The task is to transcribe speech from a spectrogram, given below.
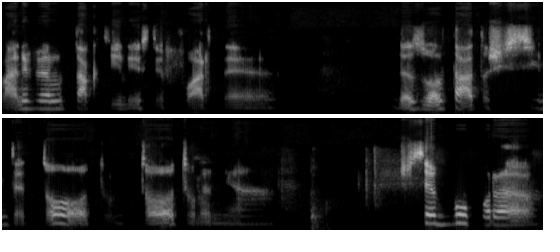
La nivel tactil este foarte dezvoltată și simte totul, totul în ea. Și se bucură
